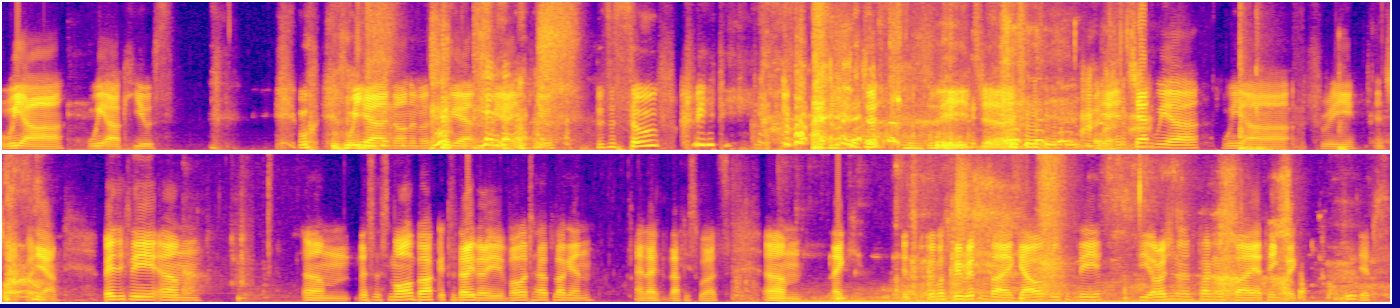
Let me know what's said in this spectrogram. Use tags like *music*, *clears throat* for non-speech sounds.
we are we are Qs. *laughs* we are anonymous. We are we are *laughs* Qs. This is so creepy. *laughs* Just legion. but yeah, in chat we are we are free in chat. But yeah, basically um um this is a small bug. It's a very very volatile plugin. I like love these words. Um, like it, it was rewritten by Gao recently. The original plugin was by I think like Dips.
